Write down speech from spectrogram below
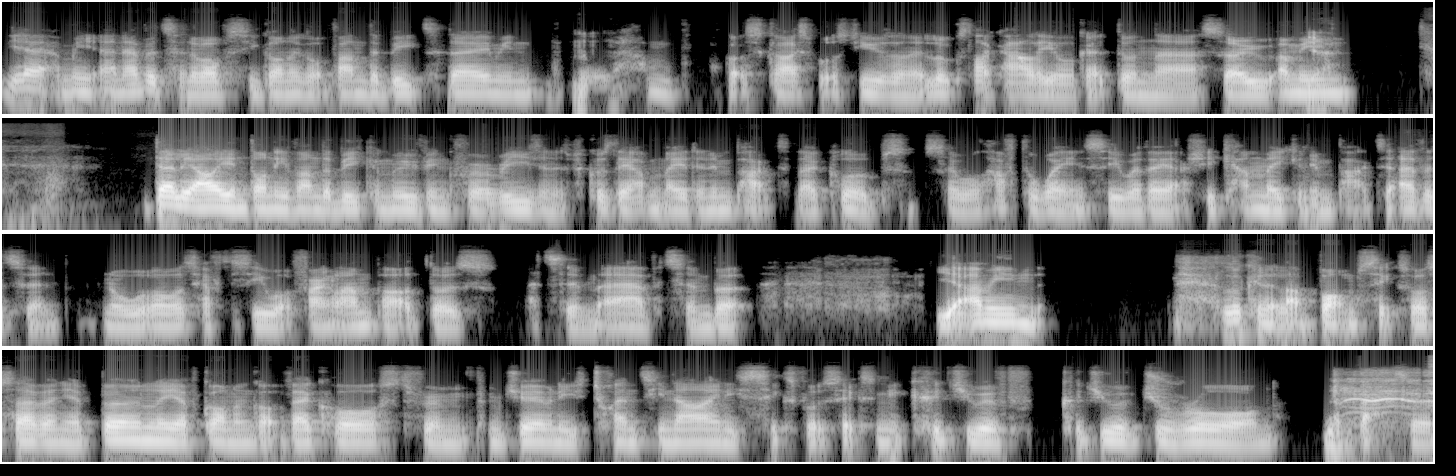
yeah, I mean, and Everton have obviously gone and got Van der Beek today. I mean, mm. I've got Sky Sports News on. It looks like Alli will get done there. So I mean, Dele Alli and Donny van der Beek are moving for a reason. It's because they haven't made an impact at their clubs. So we'll have to wait and see whether they actually can make an impact at Everton. And we'll always have to see what Frank Lampard does at, um, at Everton. But yeah, I mean, looking at that bottom six or seven, yeah, Burnley have gone and got Weghorst from from Germany. He's 29. He's six foot six. I mean, could you have could you have drawn a better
